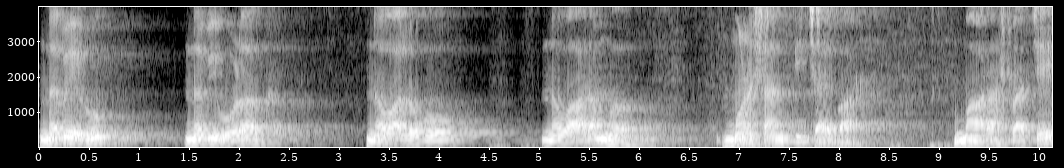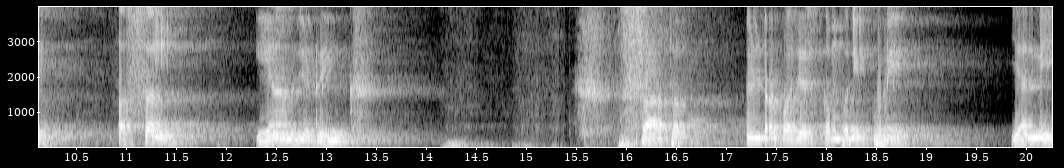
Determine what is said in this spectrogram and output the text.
नवे रूप नवी ओळख नवा लोगो नवा आरंभ मन शांती चायबार महाराष्ट्राचे अस्सल energy drink Sarthak enterprises company Pune यांनी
